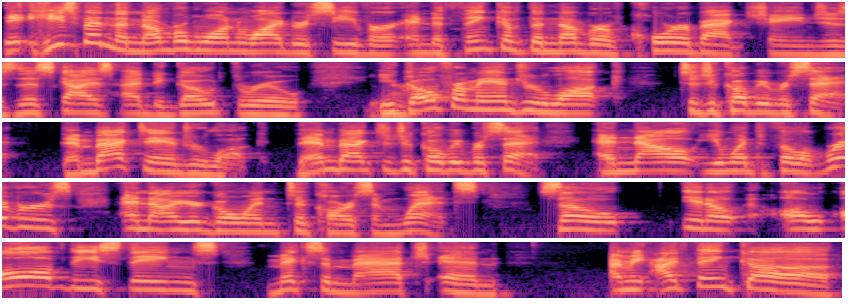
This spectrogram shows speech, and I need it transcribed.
he's been the number one wide receiver. And to think of the number of quarterback changes this guy's had to go through, you go from Andrew Luck to Jacoby Brissett, then back to Andrew Luck, then back to Jacoby Brissett. And now you went to Philip Rivers, and now you're going to Carson Wentz. So, you know, all, all of these things mix and match. And I mean, I think uh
